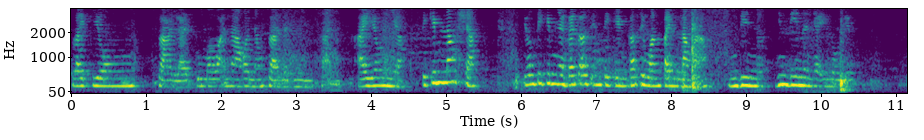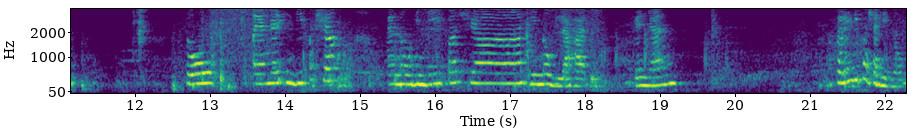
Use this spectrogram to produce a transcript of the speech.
Like yung salad. Gumawa na ako ng salad minsan. Ayaw niya. Tikim lang siya. Yung tikim niya guys as in tikim kasi one time lang ah. Hindi, hindi na niya inulit. So, ayan guys, hindi pa siya ano, hindi pa siya hinog lahat. Ganyan. Actually, hindi pa siya hinog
